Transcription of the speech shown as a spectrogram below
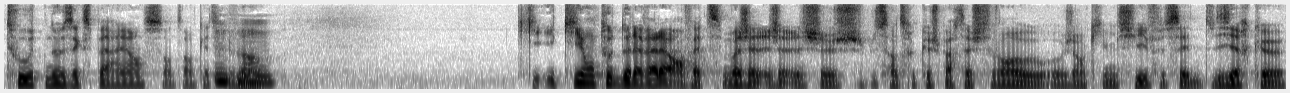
toutes nos expériences en tant qu'être humain, Mhm. qui, qui ont toutes de la valeur en fait. Moi, c'est un truc que je partage souvent aux, aux gens qui me suivent, c'est de dire que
